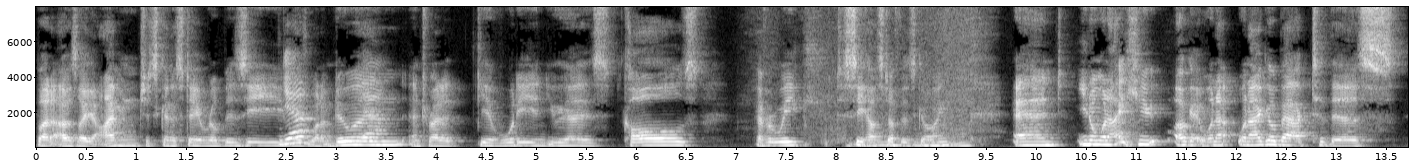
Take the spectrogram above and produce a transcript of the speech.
but I was like, I'm just gonna stay real busy Yeah. with what I'm doing and try to give Woody and you guys calls every week to see how stuff is going. Mm-hmm. And you know, when I hear okay, when I when I go back to this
